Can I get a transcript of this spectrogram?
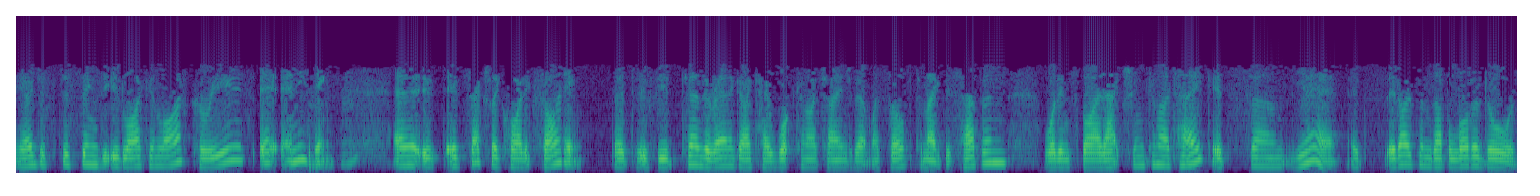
you know, just just things that you'd like in life, careers, a- anything. Mm-hmm. And it, it's actually quite exciting that if you turn around and go, okay, what can I change about myself to make this happen? What inspired action can I take? It's um, yeah, it's it opens up a lot of doors.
